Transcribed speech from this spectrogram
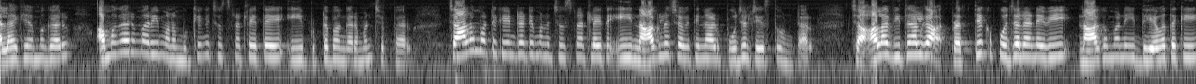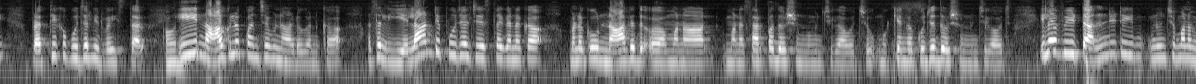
అలాగే అమ్మగారు. అమ్మగారు మరి మనం ముఖ్యంగా చూసినట్లయితే ఈ పుట్ట బంగారం అని చెప్పారు. చాలా మట్టుకు ఏంటంటే మనం చూసినట్లయితే ఈ నాగుల చవితి నాడు పూజలు చేస్తూ ఉంటారు. చాలా విధాలుగా ప్రత్యేక పూజలు అనేవి నాగమణి దేవతకి ప్రత్యేక పూజలు నిర్వహిస్తారు. ఈ నాగుల పంచమి నాడు గనక అసలు ఎలాంటి పూజలు చేస్తే గనక మనకు నాగ మన మన సర్పదోషం నుంచి కావచ్చు ముఖ్యంగా కుజదోషం నుంచి కావచ్చు ఇలా వీటన్నిటి నుంచి మనం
